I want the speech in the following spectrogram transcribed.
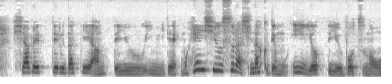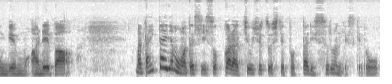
喋ってるだけやんっていう意味で、もう編集すらしなくてもいいよっていうボツの音源もあれば、まあ大体でも私そっから抽出して撮ったりするんですけど、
